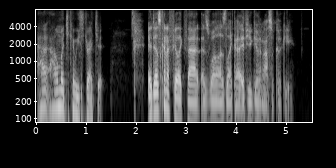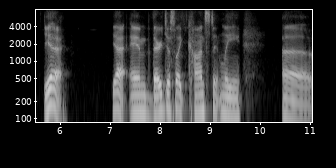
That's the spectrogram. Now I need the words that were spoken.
how, how much can we stretch it It does kind of feel like that, as well as like a, if you give a mouse a cookie. yeah yeah and they're just like constantly uh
